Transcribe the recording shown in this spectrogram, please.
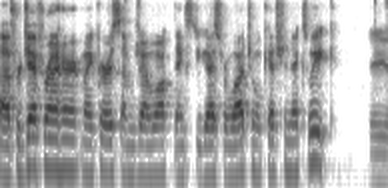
Uh, for Jeff Reinhart, Mike Gross, I'm John Walk. Thanks to you guys for watching. We'll catch you next week. See ya.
